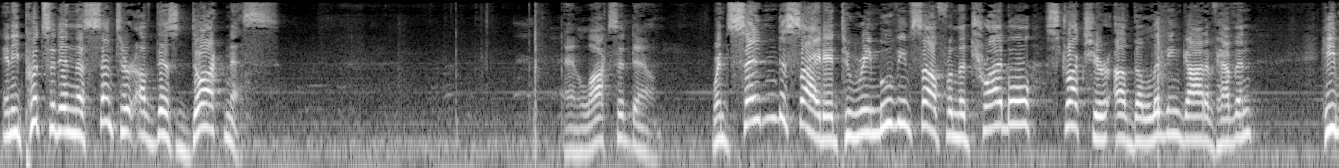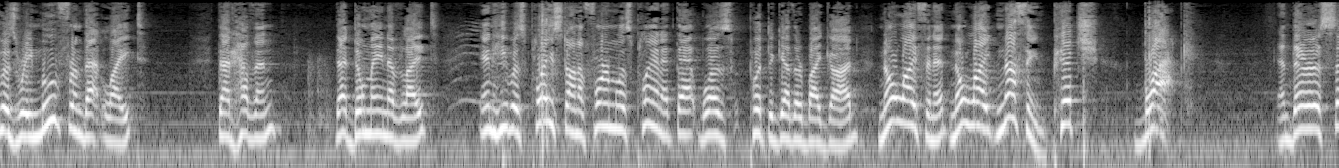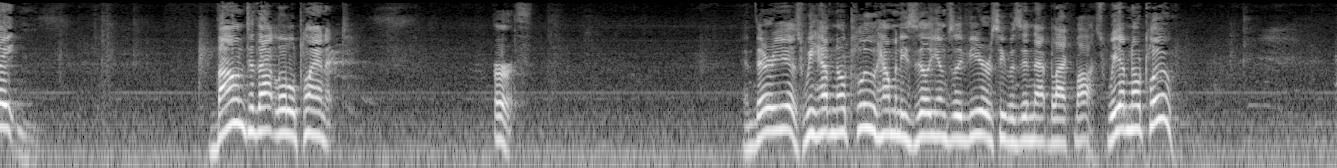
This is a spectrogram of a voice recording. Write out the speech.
And he puts it in the center of this darkness. And locks it down. When Satan decided to remove himself from the tribal structure of the living God of heaven, he was removed from that light, that heaven, that domain of light, and he was placed on a formless planet that was put together by God. No life in it, no light, nothing. Pitch black. And there is Satan, bound to that little planet, Earth. And there he is. We have no clue how many zillions of years he was in that black box. We have no clue.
